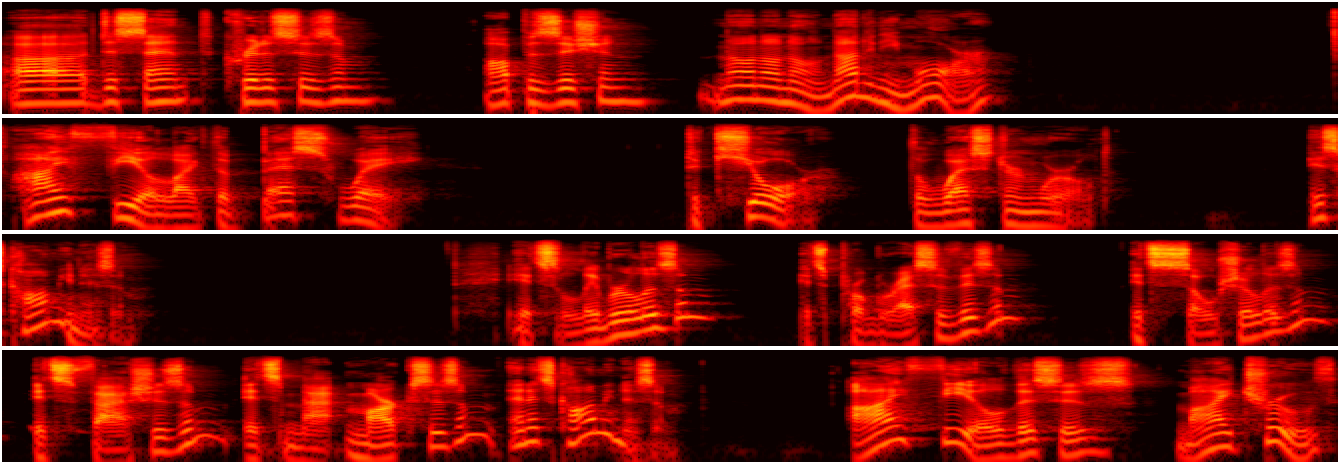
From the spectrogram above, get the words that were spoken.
uh, dissent, criticism, opposition. No, no, no, not anymore. I feel like the best way to cure the Western world is communism. It's liberalism, it's progressivism, it's socialism, it's fascism, it's Marxism, and it's communism. I feel this is my truth,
